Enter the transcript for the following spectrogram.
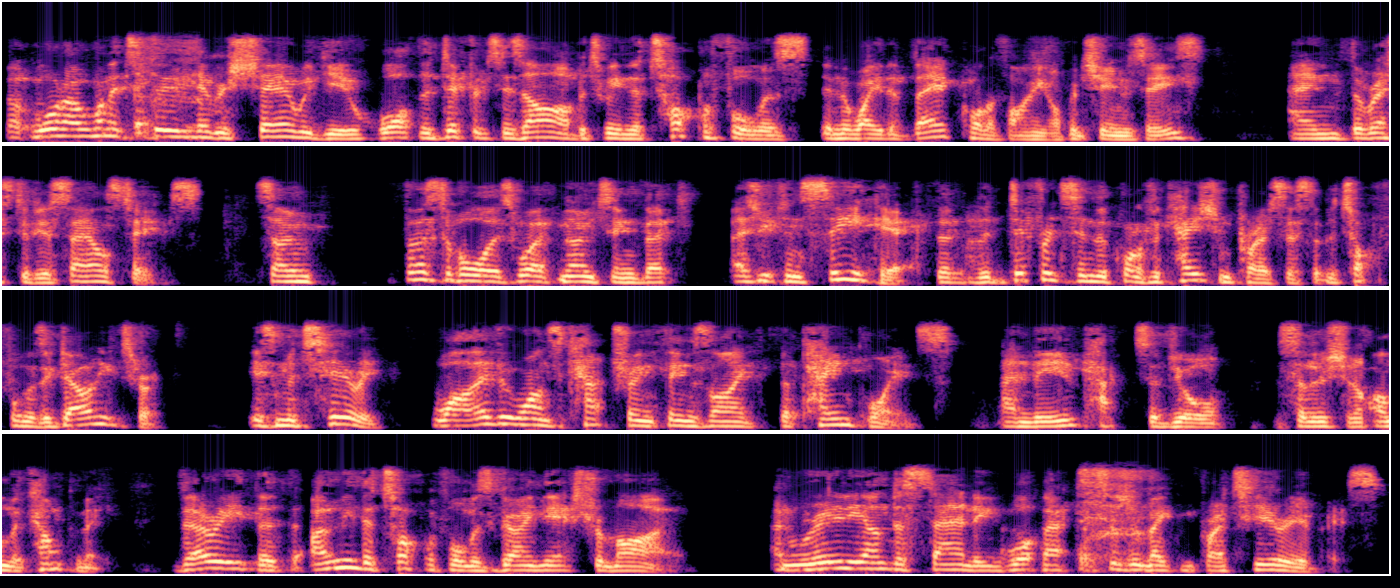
But what I wanted to do here is share with you what the differences are between the top performers in the way that they're qualifying opportunities and the rest of your sales teams. So first of all, it's worth noting that as you can see here, the, the difference in the qualification process that the top performers are going through is material. While everyone's capturing things like the pain points and the impacts of your solution on the company, very the, only the top performers going the extra mile and really understanding what that decision making criteria is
